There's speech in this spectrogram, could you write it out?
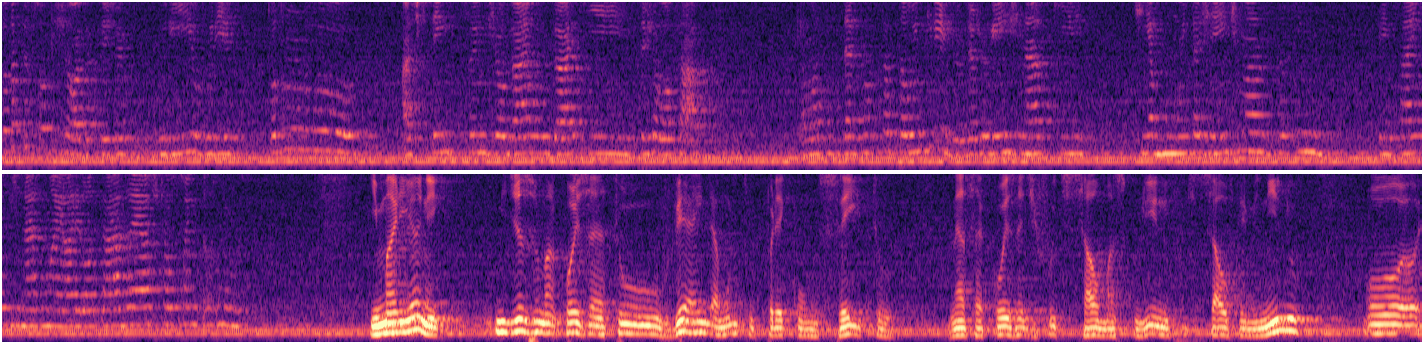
toda pessoa que joga, seja guri ou guria. Todo mundo acho que tem esse sonho de jogar em um lugar que esteja lotado. É uma, deve ser uma sensação incrível. Eu já joguei em ginásio que tinha muita gente, mas assim, pensar em um ginásio maior e lotado, é, acho que é o sonho de todo mundo. E Mariane, me diz uma coisa, tu vê ainda muito preconceito nessa coisa de futsal masculino, futsal feminino, ou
